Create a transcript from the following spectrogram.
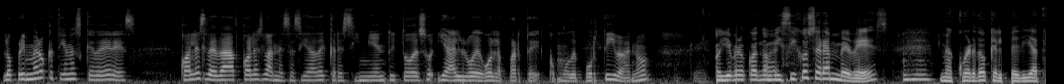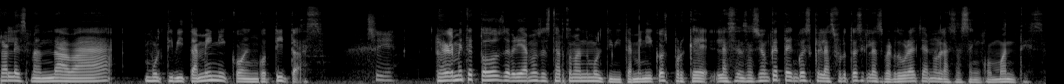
lo primero que tienes que ver es cuál es la edad, cuál es la necesidad de crecimiento y todo eso, ya luego la parte como deportiva, ¿no? Oye, pero cuando mis hijos eran bebés, me acuerdo que el pediatra les mandaba multivitamínico en gotitas. Sí realmente todos deberíamos estar tomando multivitamínicos porque la sensación que tengo es que las frutas y las verduras ya no las hacen como antes.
